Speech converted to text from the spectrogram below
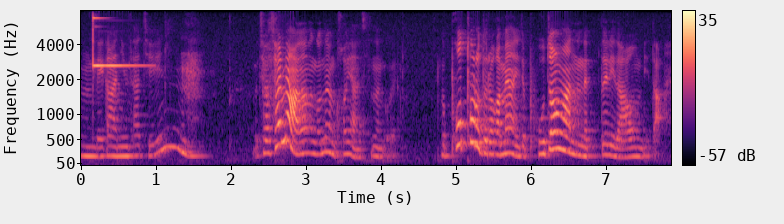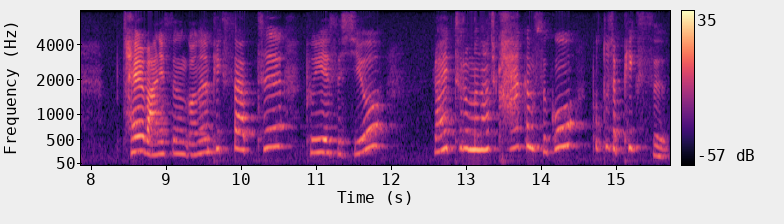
음, 내가 아닌 사진. 제가 설명 안 하는 거는 거의 안 쓰는 거예요. 그 Photo로 들어가면 이제 보정하는 앱들이 나옵니다. 제일 많이 쓰는 거는 픽스아트, VSCO, 라이트룸은 아주 가끔 쓰고 포토샵 픽스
